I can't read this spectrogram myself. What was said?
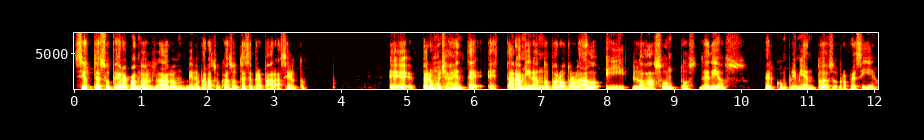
Si usted supiera cuando el ladrón viene para su casa, usted se prepara, ¿cierto? Eh, pero mucha gente estará mirando para otro lado y los asuntos de Dios, el cumplimiento de su profecía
